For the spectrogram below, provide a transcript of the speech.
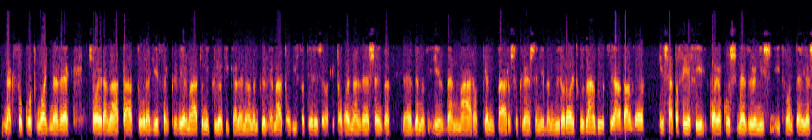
megszokott nagy nevek, Csajranátától egészen Kövér Mártonig külön ki kellene nem Kövér Márton visszatérése, aki tavaly nem versenyzett, de ebben az évben már a kenu párosok versenyében újra rajthoz áll Ádámmal, és hát a férfi kajakos mezőny is itt van teljes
